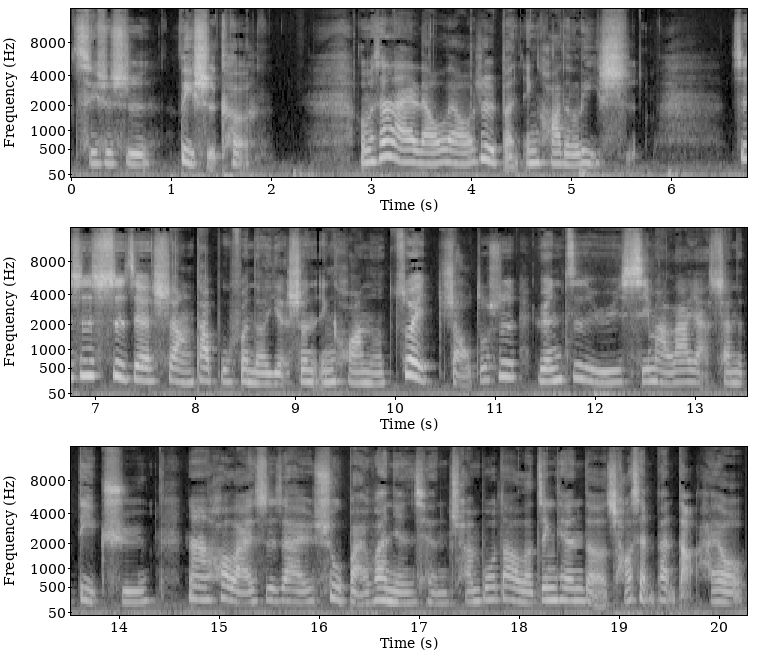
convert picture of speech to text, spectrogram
其实是历史课。我们先来聊聊日本樱花的历史。其实世界上大部分的野生樱花呢，最早都是源自于喜马拉雅山的地区。那后来是在数百万年前传播到了今天的朝鲜半岛，还有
